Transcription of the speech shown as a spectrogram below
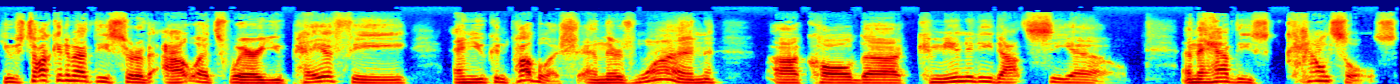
He was talking about these sort of outlets where you pay a fee and you can publish. And there's one uh, called uh, community.co and they have these councils.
